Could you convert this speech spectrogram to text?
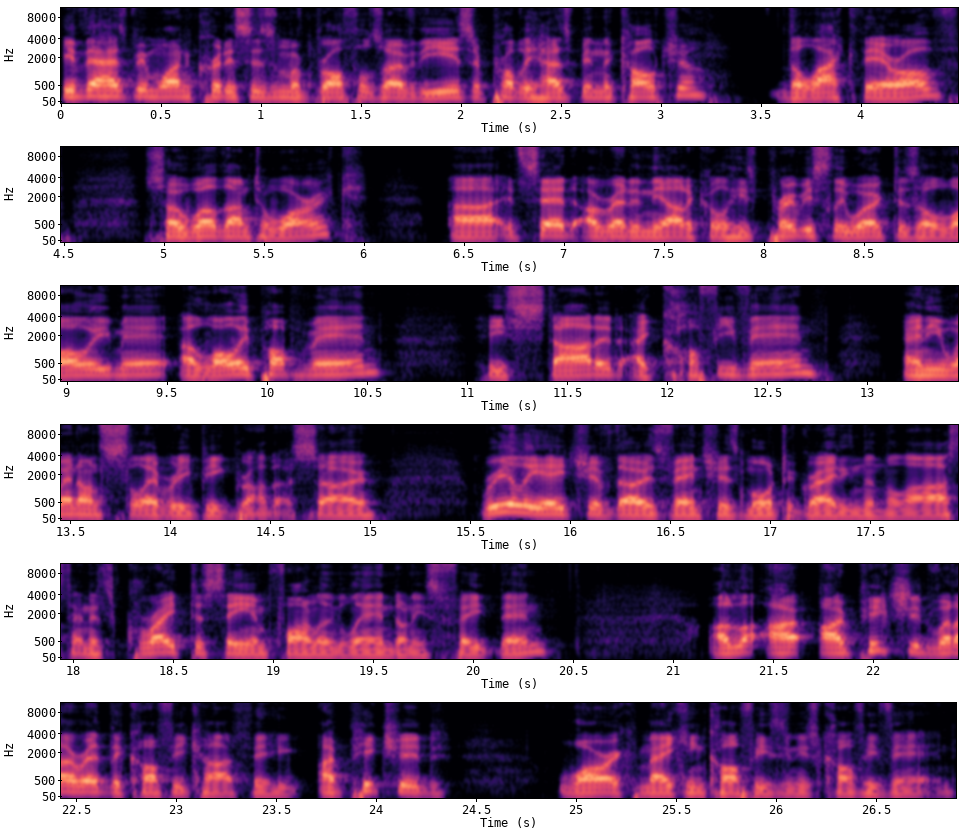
if there has been one criticism of brothels over the years, it probably has been the culture, the lack thereof. So well done to Warwick. Uh, it said, I read in the article, he's previously worked as a lolly man, a lollipop man. He started a coffee van, and he went on Celebrity Big Brother. So really, each of those ventures more degrading than the last, and it's great to see him finally land on his feet. Then, I, I, I pictured when I read the coffee cart thing, I pictured Warwick making coffees in his coffee van,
